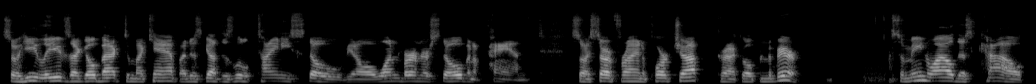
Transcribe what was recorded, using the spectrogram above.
So he leaves. I go back to my camp. I just got this little tiny stove, you know, a one burner stove and a pan. So I start frying a pork chop, crack open the beer. So meanwhile, this cow,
